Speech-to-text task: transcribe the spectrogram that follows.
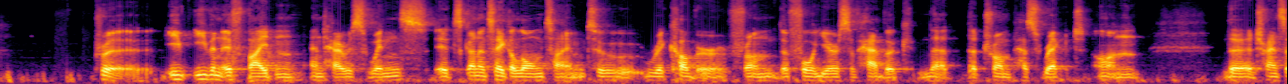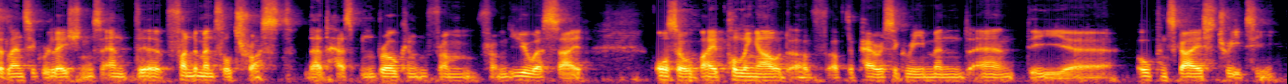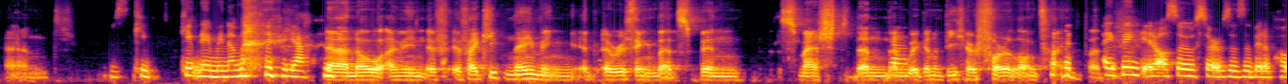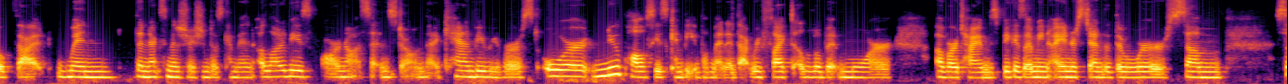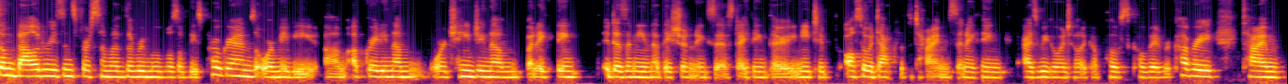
even if Biden and Harris wins, it's going to take a long time to recover from the four years of havoc that, that Trump has wreaked on the transatlantic relations and the fundamental trust that has been broken from, from the US side. Also, by pulling out of, of the Paris Agreement and the uh, Open Skies Treaty and just keep keep naming them. yeah. Yeah. No, I mean, if if I keep naming everything that's been smashed, then, yeah. then we're going to be here for a long time. But, but I think it also serves as a bit of hope that when the next administration does come in, a lot of these are not set in stone, that can be reversed, or new policies can be implemented that reflect a little bit more of our times. Because I mean, I understand that there were some some valid reasons for some of the removals of these programs or maybe um, upgrading them or changing them but i think it doesn't mean that they shouldn't exist i think they need to also adapt with the times and i think as we go into like a post covid recovery time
